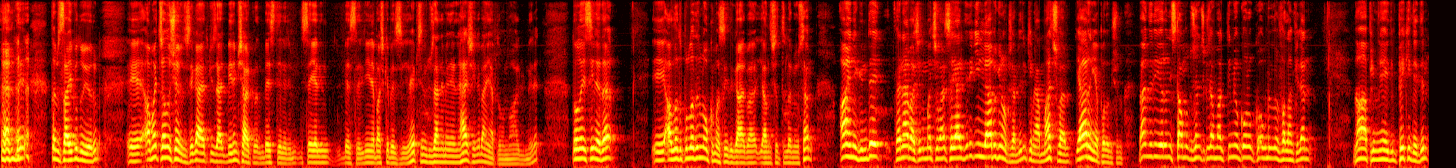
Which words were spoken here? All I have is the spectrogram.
hem de tabii saygı duyuyorum. Ee, ama çalışıyoruz işte gayet güzel. Benim şarkılarım, bestelerim, Seyal'in besteleri, yine başka besteleri, hepsinin düzenlemelerini, her şeyini ben yaptım bu albümlerin. Dolayısıyla da e, Alladı Pulladı'nın okumasıydı galiba yanlış hatırlamıyorsam. Aynı günde Fenerbahçe'nin maçı var. Seyal dedi ki illa bugün okuyacağım. Dedim ki ya maç var yarın yapalım şunu. Ben dedi yarın İstanbul dışına çıkacağım vaktim yok onu, onu falan filan. Ne yapayım ne edeyim peki dedim.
